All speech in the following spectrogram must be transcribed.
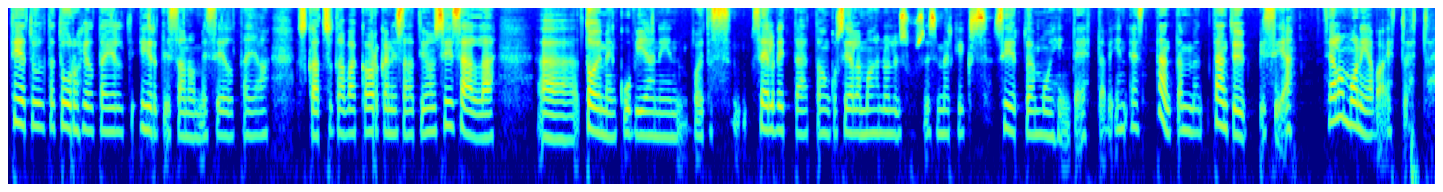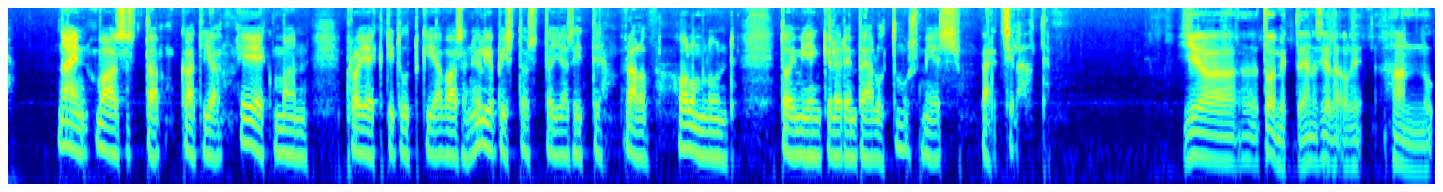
tietyiltä turhilta irtisanomisilta. Ja jos katsotaan vaikka organisaation sisällä ää, toimenkuvia, niin voitaisiin selvittää, että onko siellä mahdollisuus esimerkiksi siirtyä muihin tehtäviin. Tämän, tämän, tämän tyyppisiä. Siellä on monia vaihtoehtoja. Näin Vaasasta Katja Eekman, projektitutkija Vaasan yliopistosta ja sitten Ralf Holmlund, toimihenkilöiden pääluottamusmies Wärtsilältä. Ja toimittajana siellä oli Hannu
